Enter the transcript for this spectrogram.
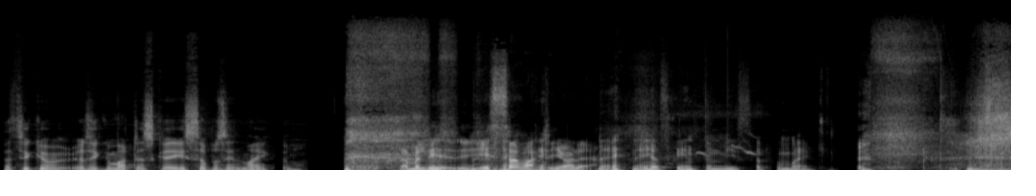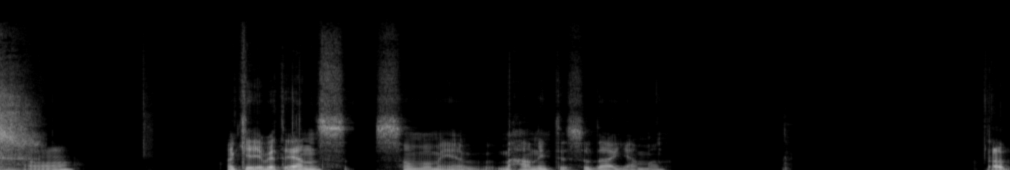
jag, tycker, jag tycker Martin ska gissa på sin Michael. Ja, men gissa Martin, gör det. Nej, nej, jag ska inte missa på Michael. Ja. Okej, jag vet en som var med, men han är inte så där gammal. Ja,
